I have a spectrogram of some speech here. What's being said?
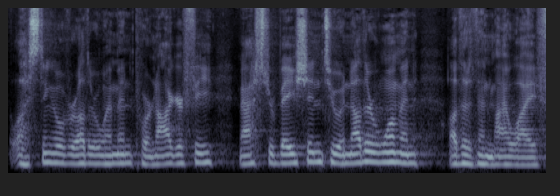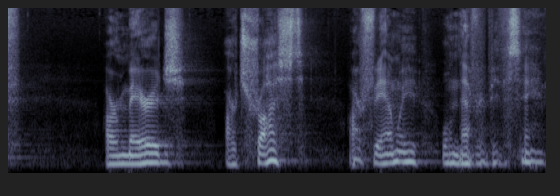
lusting over other women, pornography, masturbation to another woman other than my wife, our marriage, our trust, our family will never be the same.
